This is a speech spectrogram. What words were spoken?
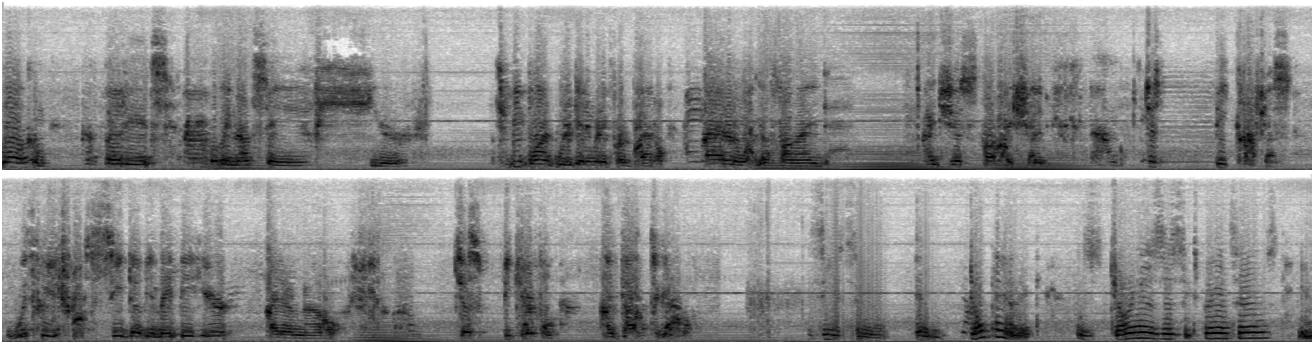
welcome, but it's probably not safe here. To be blunt, we're getting ready for a battle. I don't know what you'll find. I just thought I should. Um, just be cautious with who you trust. CW may be here. I don't know. Just be careful. I've got to go. See you soon. And don't panic. As jarring as this experience is, you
